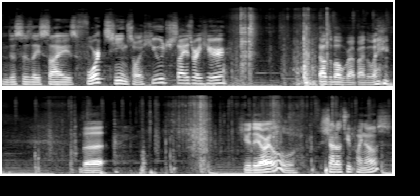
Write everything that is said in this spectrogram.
This is a size 14, so a huge size right here. That was a bubble wrap, by the way. But here they are. Oh, Shadow 2.0s.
